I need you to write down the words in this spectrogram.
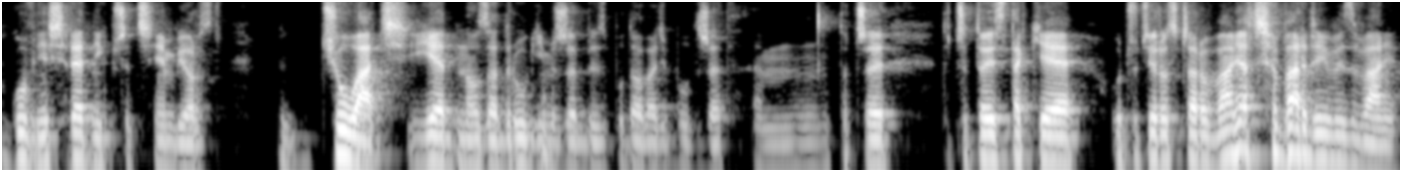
głównie średnich przedsiębiorstw, ciułać jedno za drugim, żeby zbudować budżet. To czy, to czy to jest takie uczucie rozczarowania, czy bardziej wyzwanie?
